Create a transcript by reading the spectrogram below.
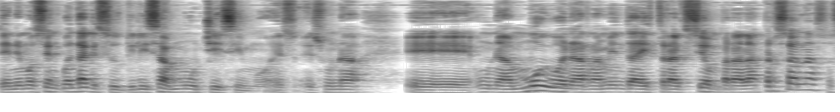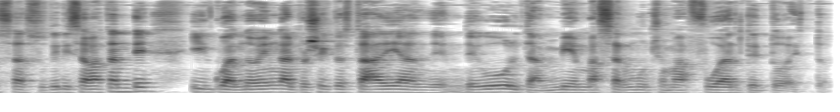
tenemos en cuenta que se utiliza muchísimo. Es, es una, eh, una muy buena herramienta de distracción para las personas, o sea, se utiliza bastante y cuando venga el proyecto Stadia de, Google también va a ser mucho más fuerte todo esto.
